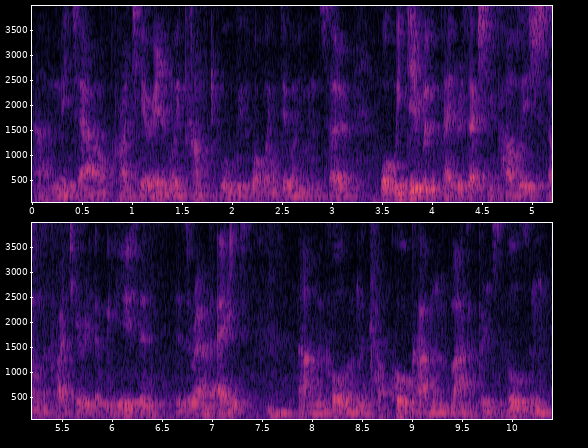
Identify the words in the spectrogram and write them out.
uh, meets our criteria and we're comfortable with what we're doing. And so, what we did with the paper is actually publish some of the criteria that we use. There's, there's around 8 mm-hmm. um, we call them the core carbon market principles, and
